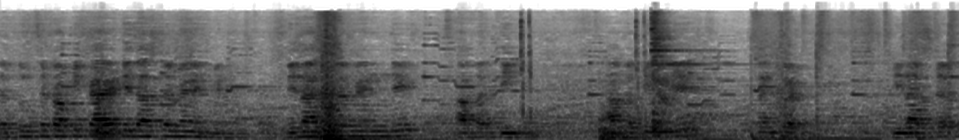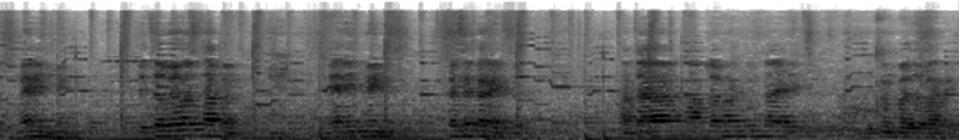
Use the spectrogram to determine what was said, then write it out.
तर तुमचं टॉपिक काय डिझास्टर म्हणजे आपत्ती. आपत्ती म्हणजे संकट. डिझास्टर मॅनेजमेंट त्याचं व्यवस्थापन मॅनेजमेंट कसं करायचं? आता आपला भाग कोणता आहे? भूकंपाचा भाग आहे.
